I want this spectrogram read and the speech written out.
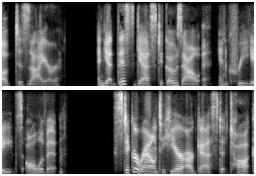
of desire. And yet, this guest goes out and creates all of it. Stick around to hear our guest talk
